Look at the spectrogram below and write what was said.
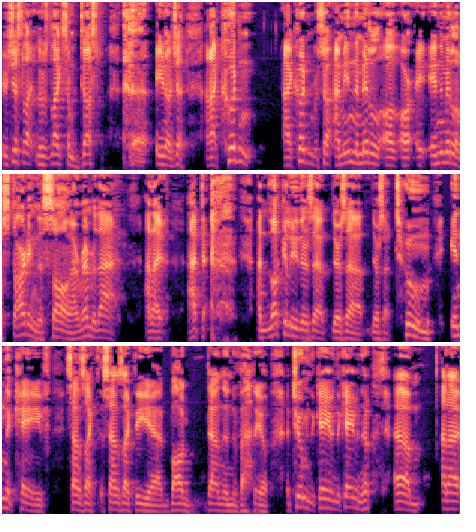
it was just like there was like some dust, you know, just and I couldn't, I couldn't. So I'm in the middle of, or in the middle of starting the song. I remember that, and I, had to, and luckily there's a there's a there's a tomb in the cave. Sounds like sounds like the uh, bog down in the valley. A tomb in the cave in the cave in the um, and I,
